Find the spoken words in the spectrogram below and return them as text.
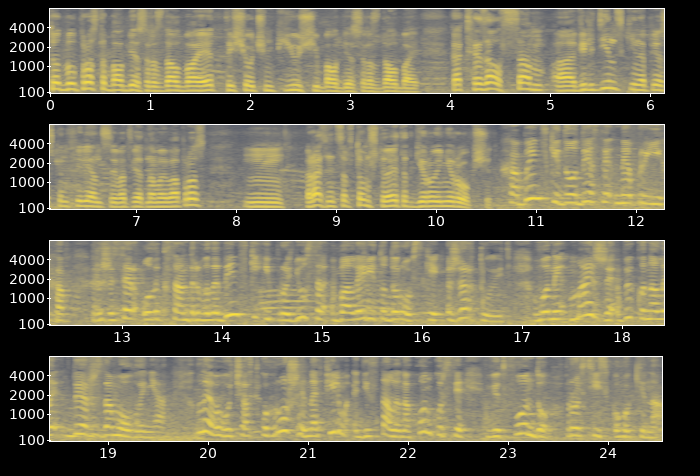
Тот был просто балбес-раздолбай, а этот еще очень пьющий балбес-раздолбай. Как сказал сам а, Вильдинский на пресс-конференции в ответ на мой вопрос, м, разница в том, что этот герой не ропщет. Хабинський до Одеси не приїхав. Режисер Олександр Велединський і продюсер Валерій Тодоровський жартують. Вони майже виконали держзамовлення. Левову частку грошей на фільм дістали на конкурсі від фонду російського кіна.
